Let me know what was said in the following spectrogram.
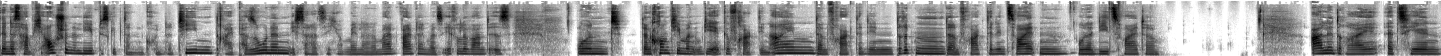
Denn das habe ich auch schon erlebt. Es gibt dann ein Gründerteam, drei Personen. Ich sage jetzt nicht, ob Männlein oder Weiblein, weil es irrelevant ist. Und dann kommt jemand um die Ecke, fragt den einen, dann fragt er den dritten, dann fragt er den zweiten oder die zweite. Alle drei erzählen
